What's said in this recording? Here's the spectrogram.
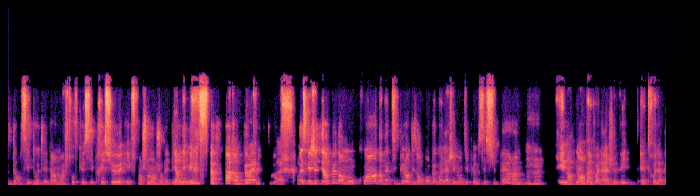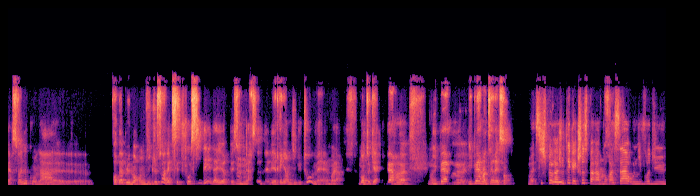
dans ses doutes, eh ben, moi, je trouve que c'est précieux et franchement, j'aurais bien aimé le savoir un peu plus tôt parce que j'étais un peu dans mon coin, dans ma petite bulle en disant, bon, ben voilà, j'ai mon diplôme, c'est super. Mmh et maintenant, ben voilà, je vais être la personne qu'on a euh, probablement envie que je sois, avec cette fausse idée d'ailleurs, parce que mmh personne n'avait rien dit du tout, mais mmh voilà. en tout cas, hyper, euh, hyper, euh, hyper intéressant. si je peux rajouter quelque chose par rapport à ça, au niveau du,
